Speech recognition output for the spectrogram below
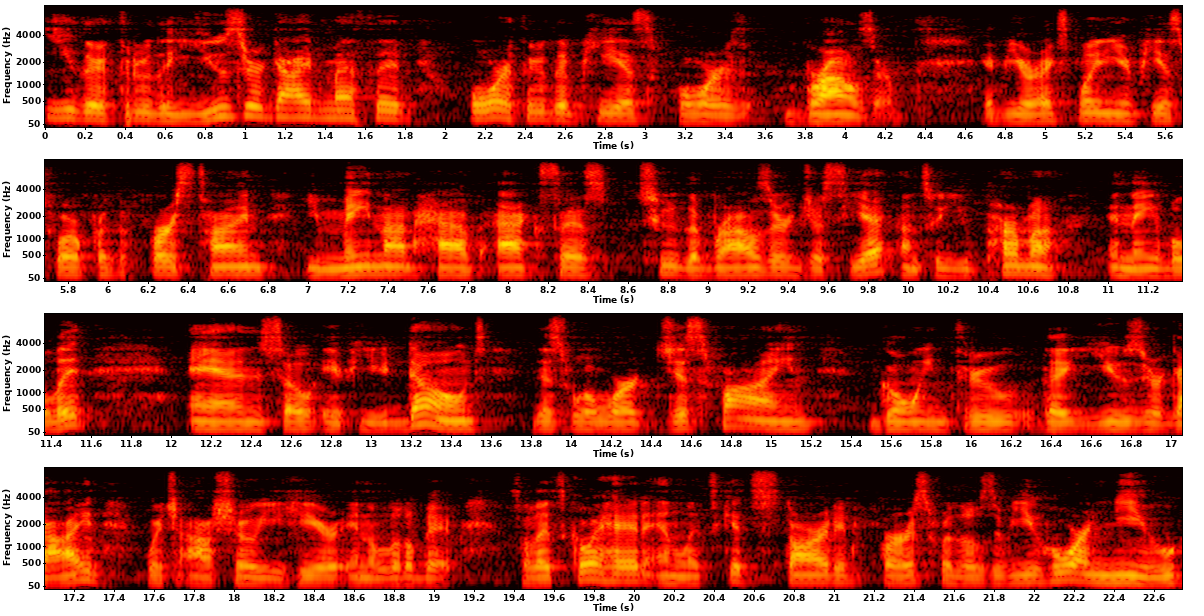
either through the user guide method or through the PS4's browser. If you're exploiting your PS4 for the first time, you may not have access to the browser just yet until you perma enable it. And so if you don't, this will work just fine going through the user guide, which I'll show you here in a little bit. So let's go ahead and let's get started first. For those of you who are new,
